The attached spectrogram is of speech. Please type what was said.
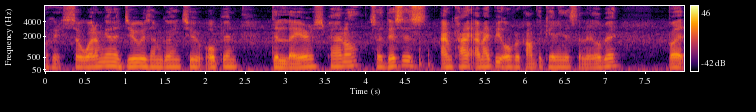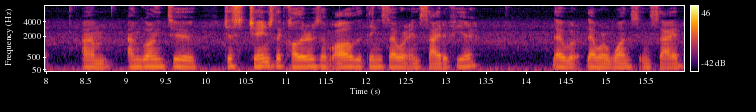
Okay, so what I'm gonna do is I'm going to open the layers panel. So this is I'm kind I might be overcomplicating this a little bit, but um I'm going to just change the colors of all of the things that were inside of here that were that were once inside.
